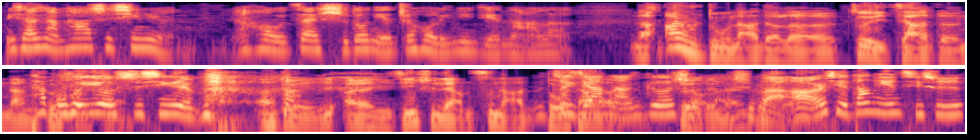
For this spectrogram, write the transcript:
你想想他是新人，然后在十多年之后，林俊杰拿了。那二度拿得了最佳的男歌手，他不会又是新人吧？啊，对，呃，已经是两次拿最佳男歌手了，是吧？啊，而且当年其实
